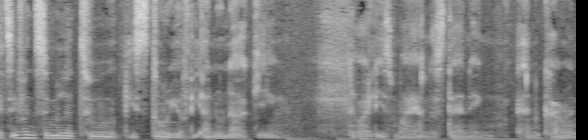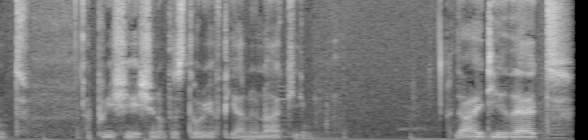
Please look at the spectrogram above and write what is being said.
It's even similar to the story of the Anunnaki, or at least my understanding and current appreciation of the story of the Anunnaki. The idea that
